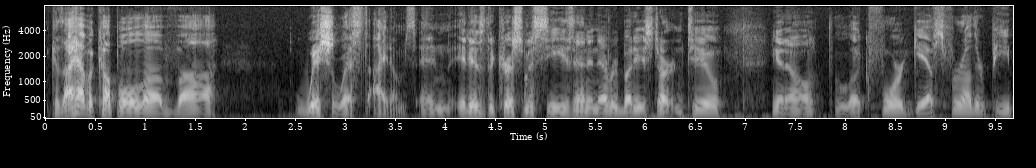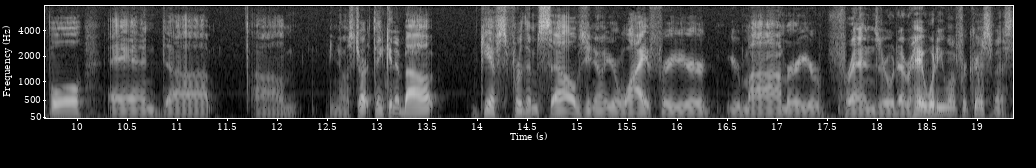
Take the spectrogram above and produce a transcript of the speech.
because I have a couple of uh, wish list items, and it is the Christmas season, and everybody's starting to, you know, look for gifts for other people and, uh, um, you know, start thinking about gifts for themselves, you know, your wife or your your mom or your friends or whatever. Hey, what do you want for Christmas?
